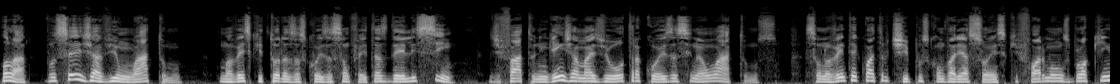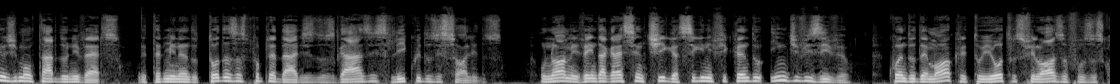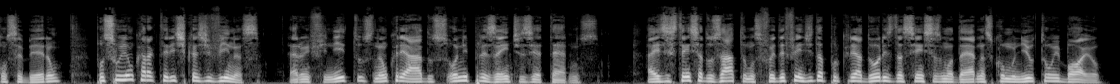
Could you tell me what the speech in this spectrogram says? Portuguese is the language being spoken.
Olá, você já viu um átomo? Uma vez que todas as coisas são feitas dele, sim. De fato, ninguém jamais viu outra coisa senão átomos. São 94 tipos com variações que formam os bloquinhos de montar do universo, determinando todas as propriedades dos gases, líquidos e sólidos. O nome vem da Grécia Antiga, significando indivisível. Quando Demócrito e outros filósofos os conceberam, possuíam características divinas, eram infinitos, não criados, onipresentes e eternos. A existência dos átomos foi defendida por criadores das ciências modernas como Newton e Boyle,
